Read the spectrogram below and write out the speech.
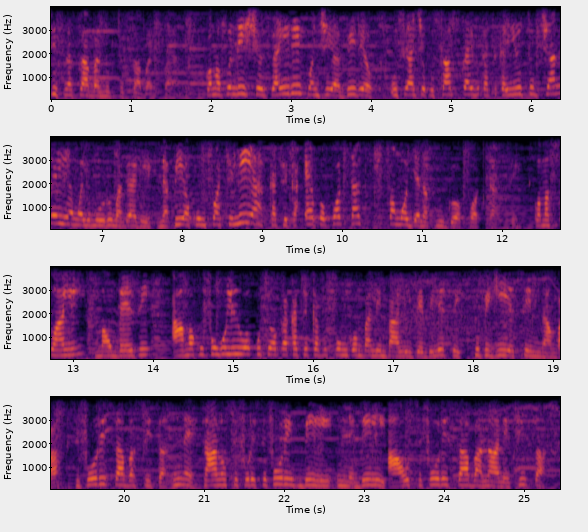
97.7 fm kwa mafundisho zaidi kwa njia ya video usiache kusubscribe katika youtube channel ya mwalimu huruma gadi na pia kumfuatilia katika apple podcast pamoja na google podcast. Kwa maswali maombezi ama kufunguliwa kutoka katika vifungo mbalimbali vya ibilisi tupigie simu namba 7645242 au 789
